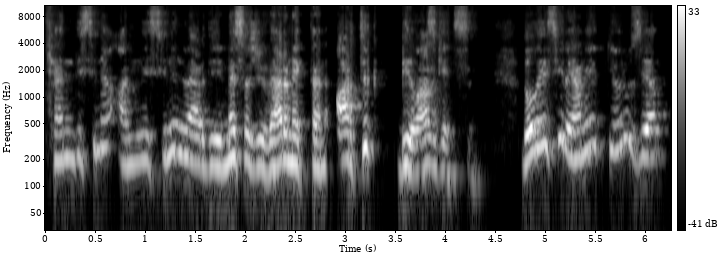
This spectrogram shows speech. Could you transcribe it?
kendisine annesinin verdiği mesajı vermekten artık bir vazgeçsin. Dolayısıyla yani hep diyoruz ya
